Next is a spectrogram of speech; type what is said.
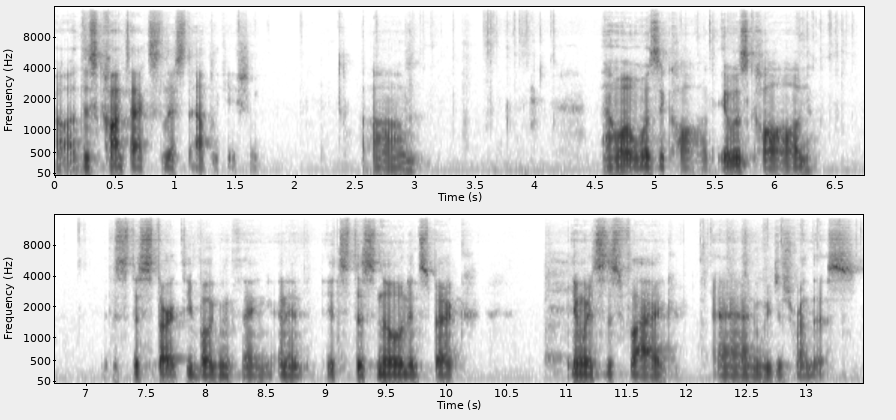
uh, this contacts list application. Um, now, what was it called? It was called, it's the start debugging thing, and it, it's this node inspect, anyway, it's this flag, and we just run this.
